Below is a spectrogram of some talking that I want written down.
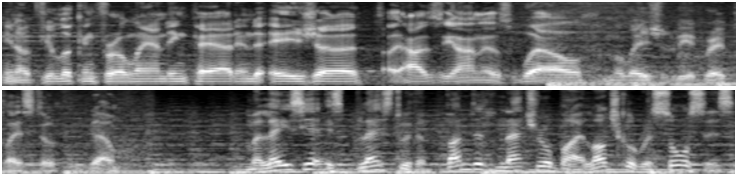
you know, if you're looking for a landing pad into Asia, ASEAN as well, Malaysia would be a great place to go. Malaysia is blessed with abundant natural biological resources,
